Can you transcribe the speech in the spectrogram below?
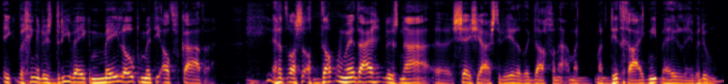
ik, we gingen dus drie weken meelopen met die advocaten. En het was op dat moment eigenlijk dus na eh, zes jaar studeren dat ik dacht van, nou, maar, maar dit ga ik niet mijn hele leven doen.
